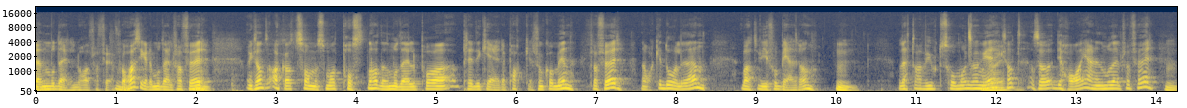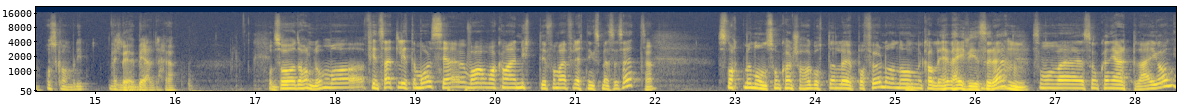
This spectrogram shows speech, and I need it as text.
Den modellen du har fra før. For du har sikkert en modell fra før. Ikke sant? Akkurat samme som at Posten hadde en modell på å predikere pakker som kom inn fra før. Den var ikke dårlig, den. Bare at vi forbedra den. Mm. Og dette har vi gjort så mange ganger. ikke sant? Altså, De har gjerne en modell fra før, og så kan bli veldig mye bedre. Ja. Så det handler om å finne seg et lite mål. Se hva, hva kan være nyttig for meg forretningsmessig sett. Ja. Snakk med noen som kanskje har gått den løypa før, noen, noen kaller det veivisere, som, eh, som kan hjelpe deg i gang.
